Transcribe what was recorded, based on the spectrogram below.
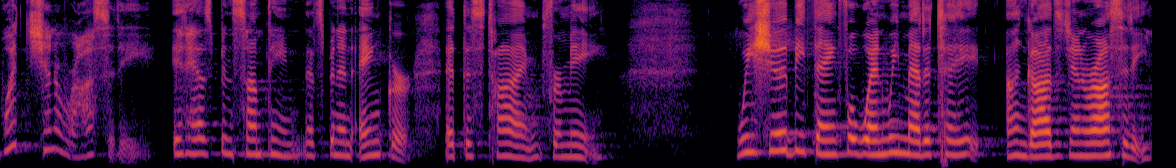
What generosity! It has been something that's been an anchor at this time for me. We should be thankful when we meditate on God's generosity.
